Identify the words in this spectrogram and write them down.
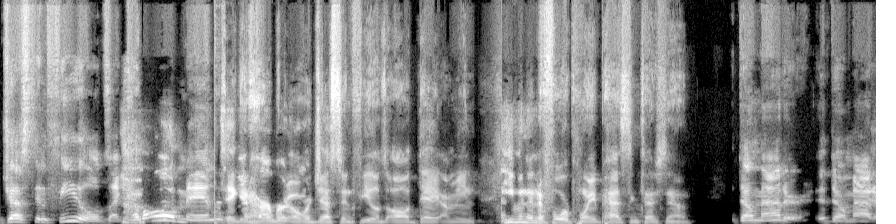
Justin Fields. Like, come on, man. Taking. Herbert over Justin Fields all day. I mean, even in a four point passing touchdown. It don't matter. It don't matter.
